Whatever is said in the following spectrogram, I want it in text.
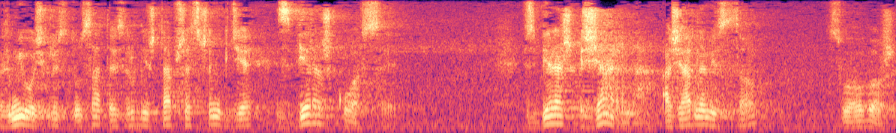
w miłość Chrystusa to jest również ta przestrzeń, gdzie zbierasz głosy, zbierasz ziarna, a ziarnem jest co? Słowo Boże.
